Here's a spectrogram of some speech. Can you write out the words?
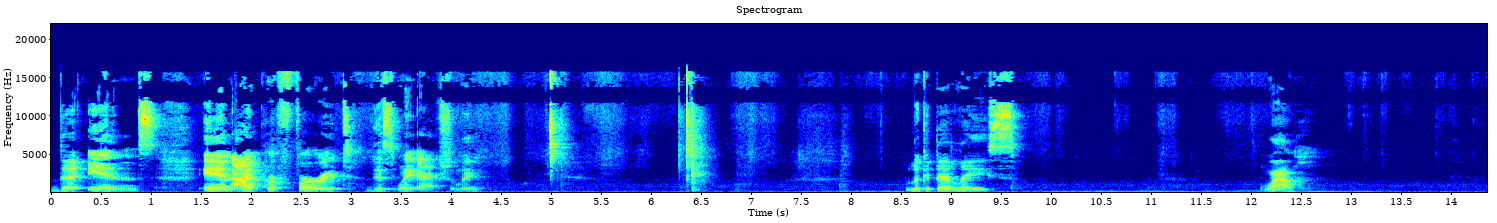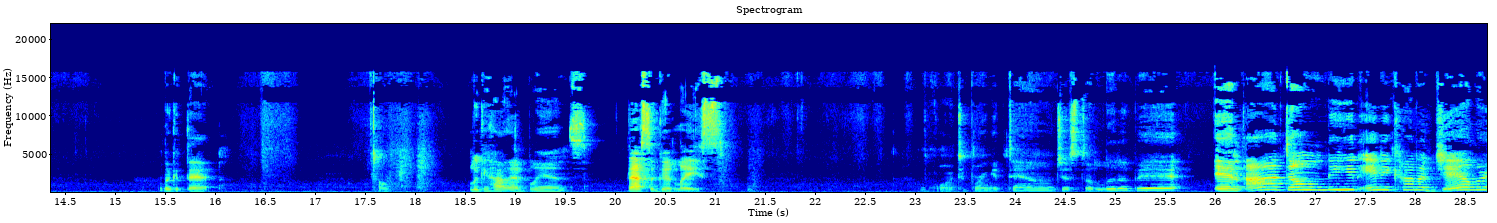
the ends. And I prefer it this way, actually. Look at that lace. Wow. Look at that. Oh, look at how that blends. That's a good lace going to bring it down just a little bit. And I don't need any kind of gel or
